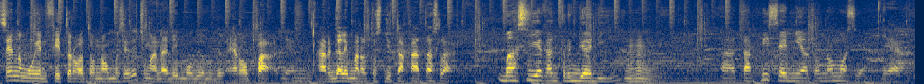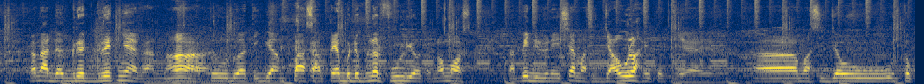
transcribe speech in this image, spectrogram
saya nemuin fitur otonomus itu cuma ada di mobil-mobil Eropa, ya. harga 500 juta ke atas lah. Masih akan terjadi, Mhm. uh, tapi semi otonomos ya. Ya. Kan ada grade-grade-nya kan. Ah. 1, 2, 3, 4 sampai benar-benar fully otonomos. Tapi di Indonesia masih jauh lah itu. Iya, iya. Uh, masih jauh untuk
